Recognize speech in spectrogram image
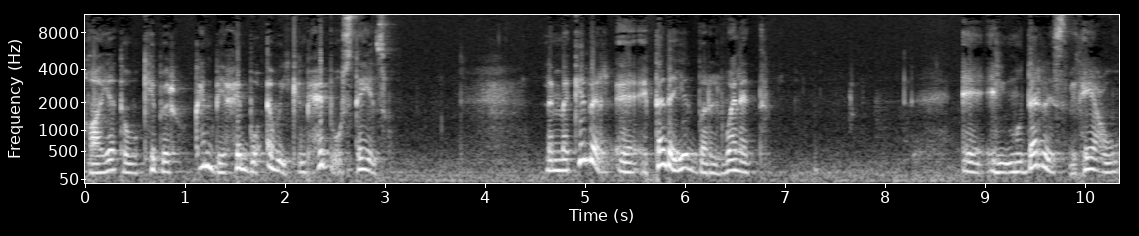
غايته وكبر وكان بيحبه قوي كان بيحب أستاذه. لما كبر ابتدى يكبر الولد المدرس بتاعه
